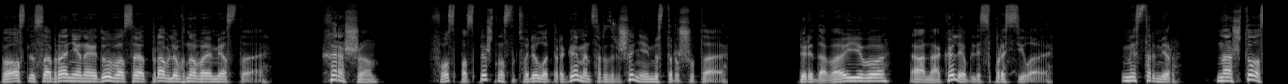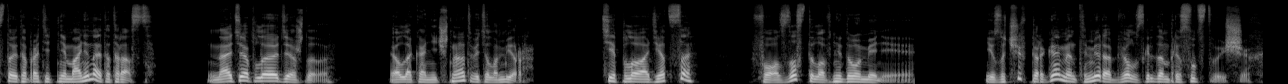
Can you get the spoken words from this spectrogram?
После собрания найду вас и отправлю в новое место. «Хорошо». Фос поспешно сотворила пергамент с разрешением мистера Шута. Передавая его, она колеблясь спросила. «Мистер Мир, на что стоит обратить внимание на этот раз?» «На теплую одежду», — лаконично ответила Мир. «Тепло одеться?» Фос застыла в недоумении. Изучив пергамент, Мир обвел взглядом присутствующих.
